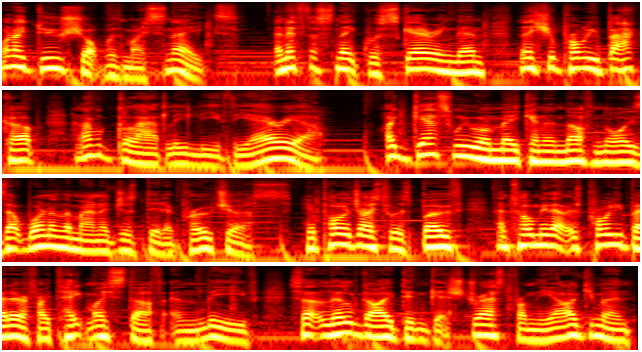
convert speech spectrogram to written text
when I do shop with my snakes, and if the snake was scaring them, then she'll probably back up and I would gladly leave the area. I guess we were making enough noise that one of the managers did approach us. He apologized to us both and told me that it was probably better if I take my stuff and leave, so that the little guy didn't get stressed from the argument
